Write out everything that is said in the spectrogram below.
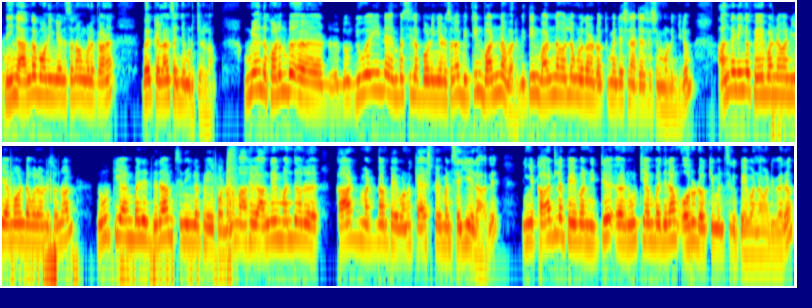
நீங்கள் அங்கே போனீங்கன்னு சொன்னால் உங்களுக்கான ஒர்க் எல்லாம் செஞ்சு முடிச்சிடலாம். உண்மையாக இந்த கொழும்பு யூஏஇந்த எம்பசியில் போனீங்கன்னு சொன்னால் within one hour within one ஹவரில் உங்களுக்கான டாக்குமெண்டேஷன் அட்டாச்சேஷன் முடிஞ்சிடும். அங்கே நீங்கள் பே பண்ண வேண்டிய அமௌண்ட் எவ்வளோன்னு சொன்னால் நூற்றி ஐம்பது திராம்ஸ் நீங்கள் பே பண்ணணும். ஆகவே அங்கேயும் வந்து ஒரு கார்டு மட்டும் தான் பே பண்ணணும் கேஷ் பேமெண்ட் செய்ய இல்லாது நீங்கள் கார்டில் பே பண்ணிவிட்டு நூற்றி ஐம்பது கிராம் ஒரு டாக்குமெண்ட்ஸுக்கு பே பண்ண வேண்டி வரும்.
